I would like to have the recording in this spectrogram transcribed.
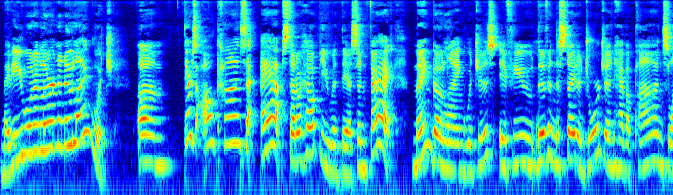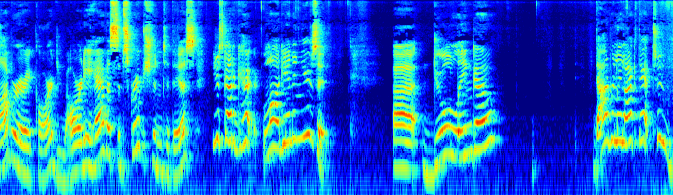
Maybe you want to learn a new language. Um, there's all kinds of apps that'll help you with this. In fact, Mango Languages, if you live in the state of Georgia and have a Pines library card, you already have a subscription to this. You just got to log in and use it. Uh, Duolingo, I really like that too.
